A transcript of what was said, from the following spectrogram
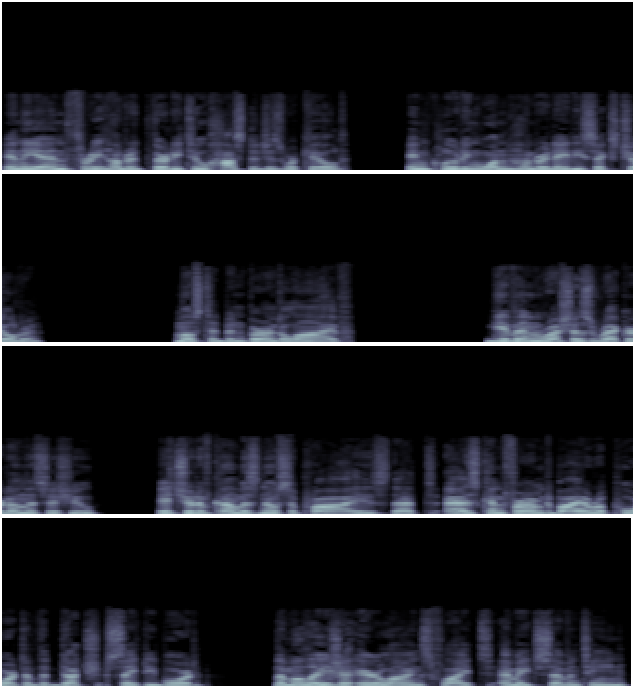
In the end, 332 hostages were killed, including 186 children. Most had been burned alive. Given Russia's record on this issue, it should have come as no surprise that, as confirmed by a report of the Dutch Safety Board, the Malaysia Airlines flight MH 17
